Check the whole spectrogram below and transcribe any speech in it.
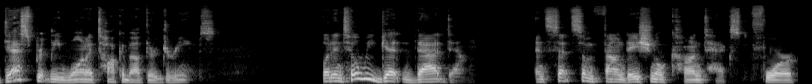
desperately want to talk about their dreams. But until we get that down and set some foundational context for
